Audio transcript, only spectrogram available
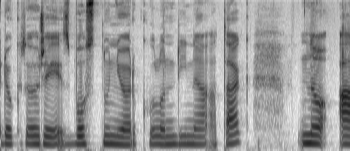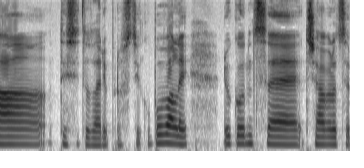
doktoři z Bostonu, New Yorku, Londýna a tak. No a ty si to tady prostě kupovali. Dokonce třeba v roce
